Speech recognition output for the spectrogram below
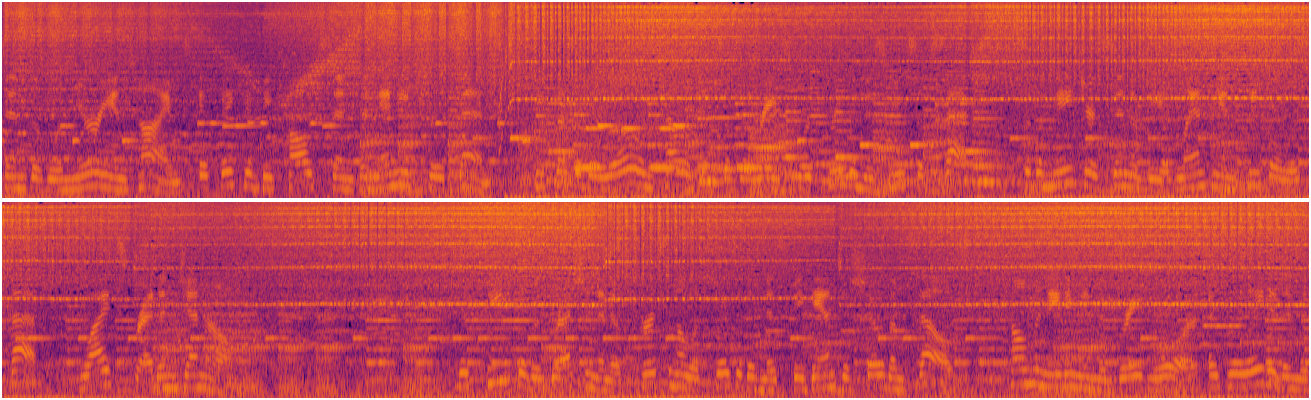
sins of Lemurian times, if they could be called sins in any true sense, because of the low intelligence of the race were through the misuse of sex, so the major sin of the Atlantean people was theft, widespread in general. The seeds of aggression and of personal acquisitiveness began to show themselves, culminating in the Great War, as related in the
